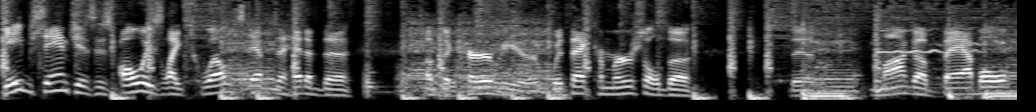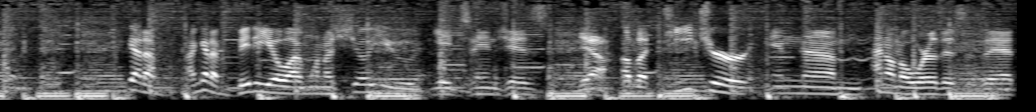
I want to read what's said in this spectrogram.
Gabe Sanchez is always like 12 steps ahead of the of the curve here with that commercial, the the MAGA babble. I got a I got a video I want to show you, Gabe Sanchez. Yeah. Of a teacher in um, I don't know where this is at.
